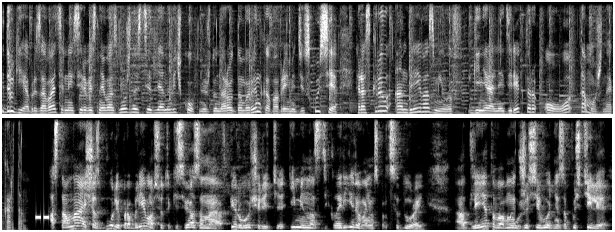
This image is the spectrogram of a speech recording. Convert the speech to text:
и другие образовательные и сервисные возможности для новичков международного рынка во время дискуссии раскрыл Андрей Возмилов, генеральный директор ООО «Таможенная карта». Основная сейчас боль и проблема все-таки связана в первую очередь именно с декларированием, с процедурой. А для этого мы уже сегодня запустили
